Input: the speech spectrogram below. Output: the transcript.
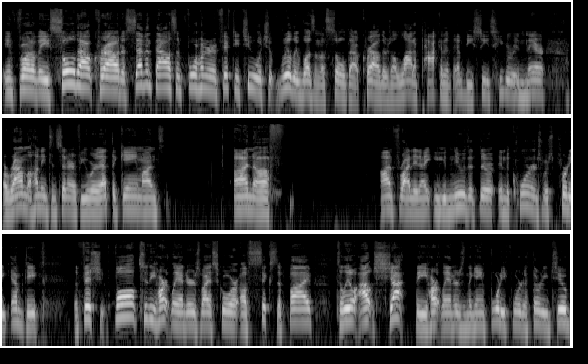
in front of a sold out crowd of 7,452, which really wasn't a sold out crowd. There's a lot of pocket of empty seats here and there around the Huntington Center. If you were at the game on on uh, on Friday night, you knew that there in the corners was pretty empty. The Fish fall to the Heartlanders by a score of six to five. Toledo outshot the Heartlanders in the game, 44 to 32.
